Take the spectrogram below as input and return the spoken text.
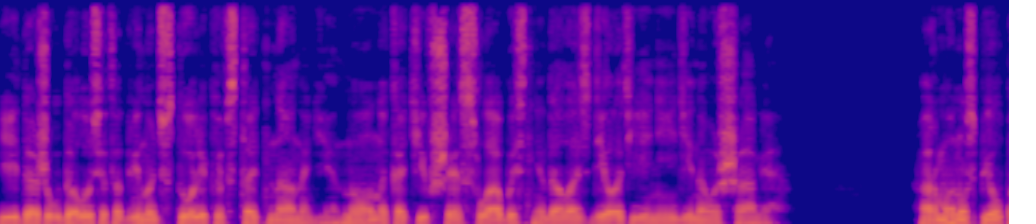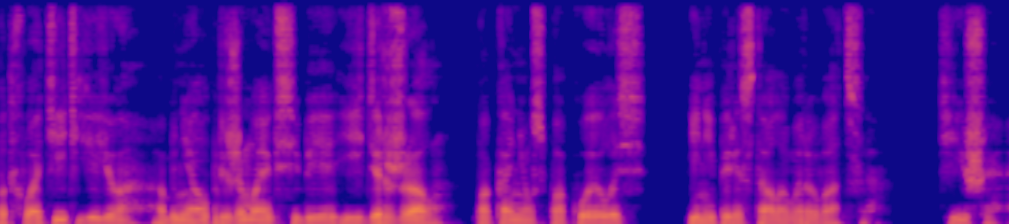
Ей даже удалось отодвинуть столик и встать на ноги, но накатившая слабость не дала сделать ей ни единого шага. Арман успел подхватить ее, обнял, прижимая к себе, и держал, пока не успокоилась и не перестала вырываться. «Тише,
